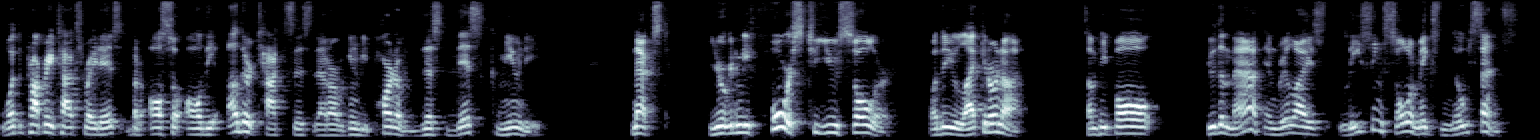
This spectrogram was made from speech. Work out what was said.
what the property tax rate is, but also all the other taxes that are going to be part of this, this community. Next, you're going to be forced to use solar, whether you like it or not. Some people do the math and realize leasing solar makes no sense.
